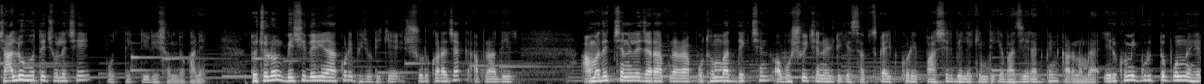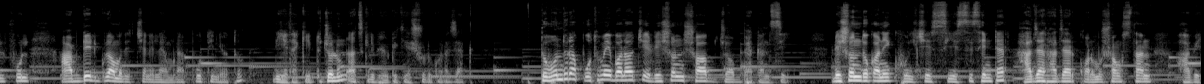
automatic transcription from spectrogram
চালু হতে চলেছে প্রত্যেকটি রেশন দোকানে। তো চলুন, বেশি দেরি না করে ভিডিওটিকে শুরু করা যাক। আপনাদের আমাদের চ্যানেলে যারা আপনারা প্রথমবার দেখছেন, অবশ্যই চ্যানেলটিকে সাবস্ক্রাইব করে পাশের বেলেকিনটিকে বাজিয়ে রাখবেন, কারণ আমরা এরকমই গুরুত্বপূর্ণ হেল্পফুল আপডেটগুলো আমাদের চ্যানেলে আমরা প্রতিনিয়ত দিয়ে থাকি। তো চলুন আজকের ভিডিওটিকে শুরু করা যাক। তো বন্ধুরা, প্রথমেই বলা হচ্ছে রেশন সব জব ভ্যাকান্সি রেশন দোকানে খুলছে সিএসসি সেন্টার হাজার হাজার কর্মসংস্থান হবে।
